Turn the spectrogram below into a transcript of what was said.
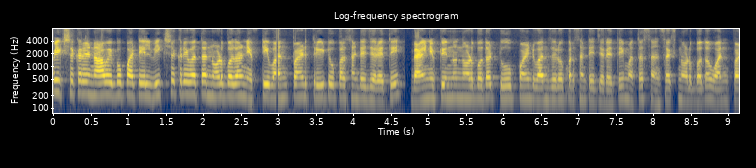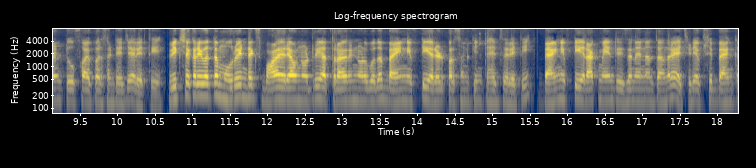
ವೀಕ್ಷಕರೇ, ನಾವು ವೈಭವ್ ಪಾಟೀಲ್. ವೀಕ್ಷಕರ, ಇವತ್ತ ನೋಡ್ಬೋದ Nifty one point three two percentage ಇರೈತಿ. ಬ್ಯಾಂಕ್ ನಿಫ್ಟಿನೂ ನೋಡ್ಬೋದ two point one zero percentage ಇರೈತಿ ಮತ್ತು ಸೆನ್ಸೆಕ್ಸ್ ನೋಡಬಹುದು one point two five percentage ಇರೈತಿ. ವೀಕ್ಷಕರ, ಇವತ್ತ ಮೂರು ಇಂಡೆಕ್ಸ್ ಬಹಳ ಇರ್ಯಾವ ನೋಡ್ರಿ. ಅದ್ರಾಗ್ರಿ ನೋಡಬಹುದು ಬ್ಯಾಂಕ್ ನಿಫ್ಟಿ ಎರಡು ಪರ್ಸೆಂಟ್ಗಿಂತ ಹೆಚ್ಚು ಇರೈತಿ. ಬ್ಯಾಂಕ್ ನಿಫ್ಟಿ ಇರಾಕ್ ಮೇನ್ ರೀಸನ್ ಏನಂತಂದ್ರೆ H D F C bank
